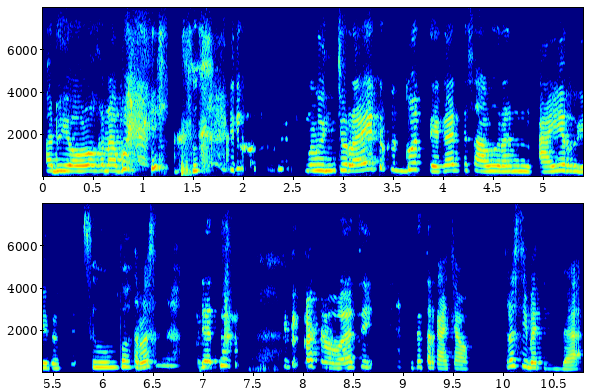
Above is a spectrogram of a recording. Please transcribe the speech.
aduh ya allah kenapa itu meluncur aja itu ke got ya kan ke saluran air gitu sumpah terus udah tuh itu kacau banget sih itu terkacau terus tiba-tiba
